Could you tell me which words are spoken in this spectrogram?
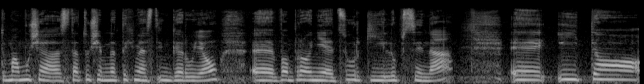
to mamusia z tatusiem natychmiast ingerują e, w obronie córki lub syna. E, I to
